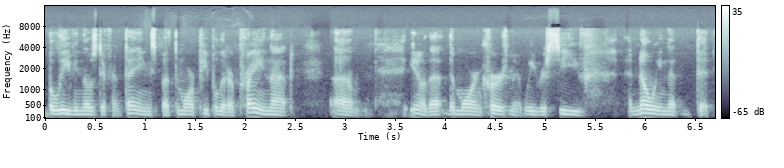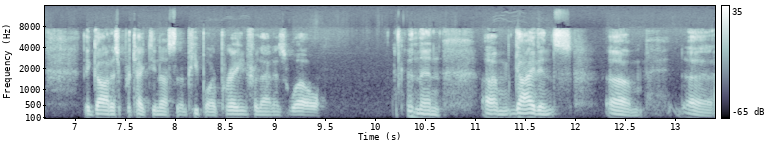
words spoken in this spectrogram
believing those different things. But the more people that are praying that, um, you know, that the more encouragement we receive, and knowing that that that God is protecting us, and that people are praying for that as well. And then um, guidance um, uh,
